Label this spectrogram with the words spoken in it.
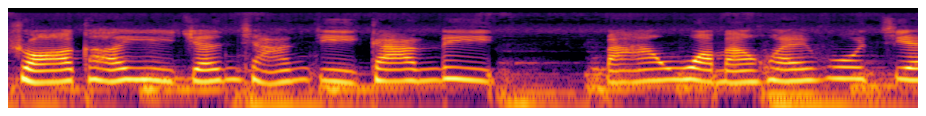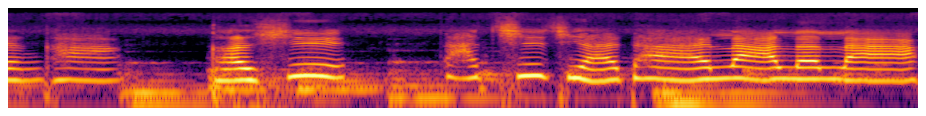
说可以增强抵抗力，帮我们恢复健康。可是它吃起来太辣了啦！”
